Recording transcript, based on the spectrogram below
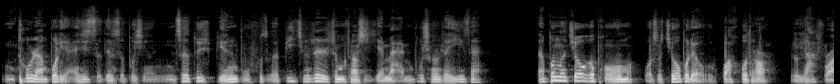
你突然不联系，指定是不行。你这对别人不负责，毕竟认识这么长时间，买卖不成仁义在，咱不能交个朋友吗？我说交不了，刮胡刀有牙刷。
